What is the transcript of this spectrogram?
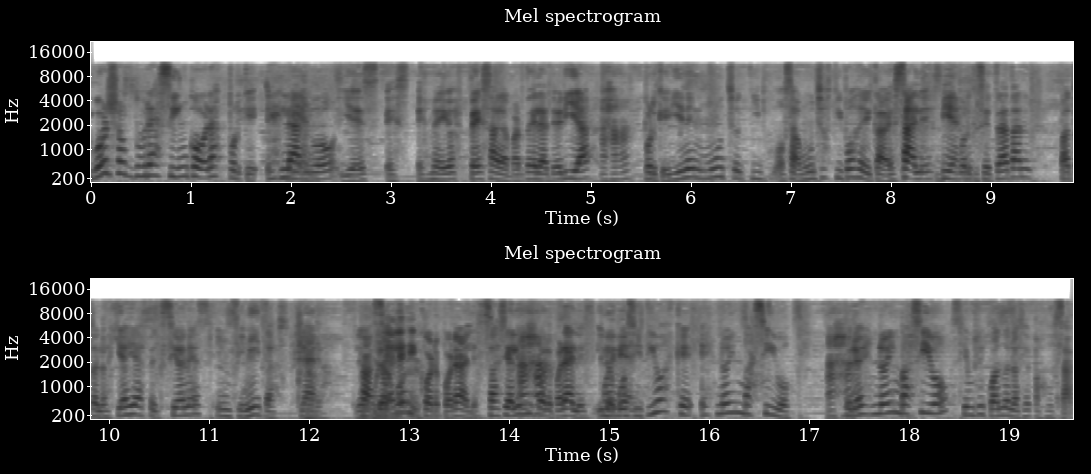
workshop dura cinco horas porque es largo y es, es, es medio espesa la parte de la teoría, Ajá. porque vienen mucho tipo, o sea, muchos tipos de cabezales, Bien. porque se tratan patologías y afecciones infinitas. Claro. Faciales y corporales. faciales Ajá. y corporales. Y Muy lo bien. positivo es que es no invasivo. Ajá. Pero es no invasivo siempre y cuando lo sepas usar.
